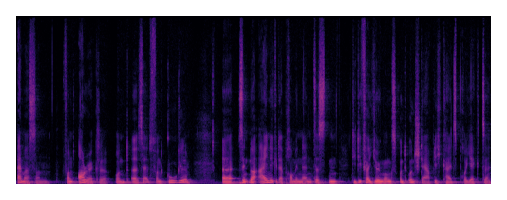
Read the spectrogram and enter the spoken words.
Amazon, von Oracle und äh, selbst von Google äh, sind nur einige der prominentesten, die die Verjüngungs- und Unsterblichkeitsprojekte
